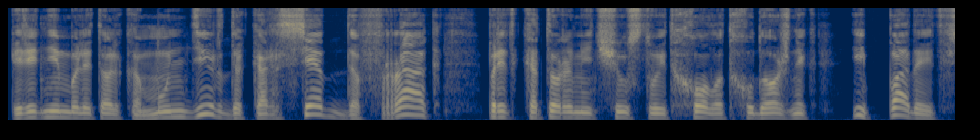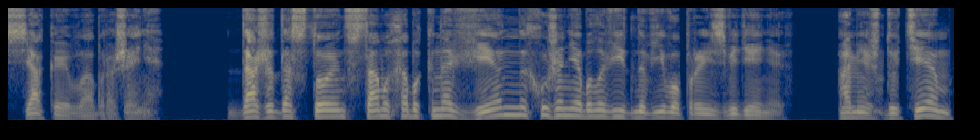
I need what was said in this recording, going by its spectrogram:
Перед ним были только мундир да корсет да фраг, пред которыми чувствует холод художник и падает всякое воображение. Даже достоинств самых обыкновенных уже не было видно в его произведениях. А между тем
